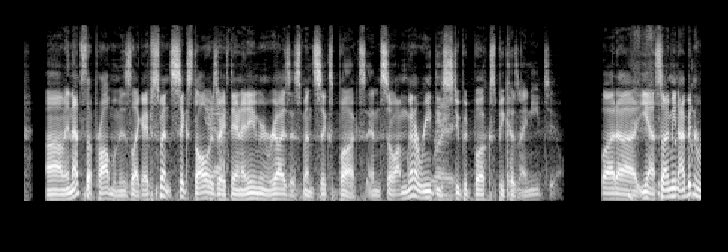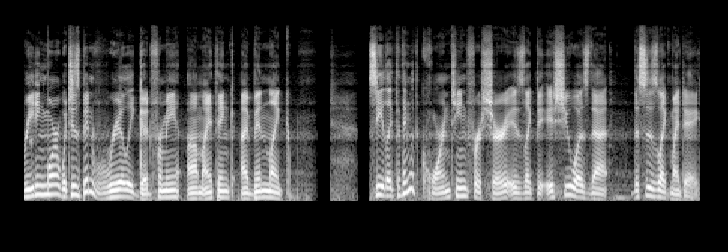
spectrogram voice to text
um, and that's the problem is like I spent six dollars yeah. right there, and I didn't even realize I spent six bucks. And so I'm gonna read right. these stupid books because I need to. But uh, yeah, so I mean, I've been reading more, which has been really good for me. Um, I think I've been like, see, like the thing with quarantine for sure is like the issue was that this is like my day:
